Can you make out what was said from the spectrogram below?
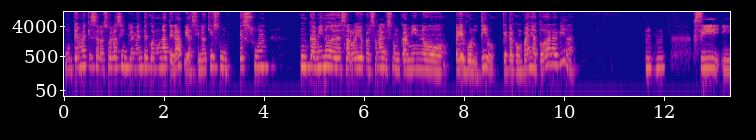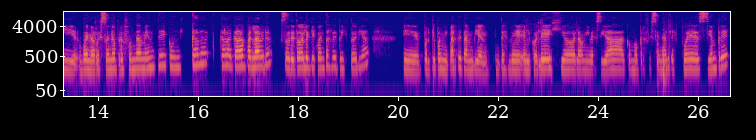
un tema que se resuelva simplemente con una terapia, sino que es un, es un, un camino de desarrollo personal, es un camino evolutivo que te acompaña toda la vida. Sí, y bueno, resueno profundamente con cada, cada, cada palabra, sobre todo lo que cuentas de tu historia, eh, porque por mi parte también, desde el colegio, la universidad, como profesional después, siempre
